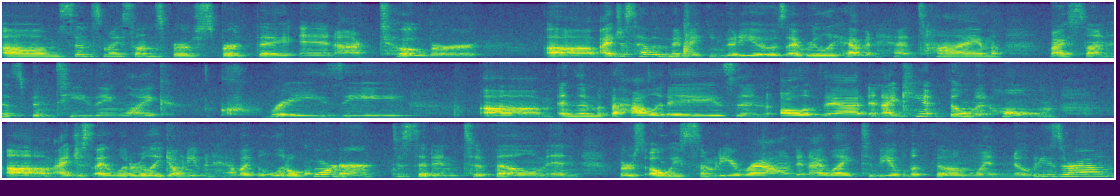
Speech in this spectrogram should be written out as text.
Um, since my son's first birthday in October, um, I just haven't been making videos. I really haven't had time. My son has been teething like crazy. Um, and then with the holidays and all of that, and I can't film at home. Um, I just, I literally don't even have like a little corner to sit in to film, and there's always somebody around, and I like to be able to film when nobody's around,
